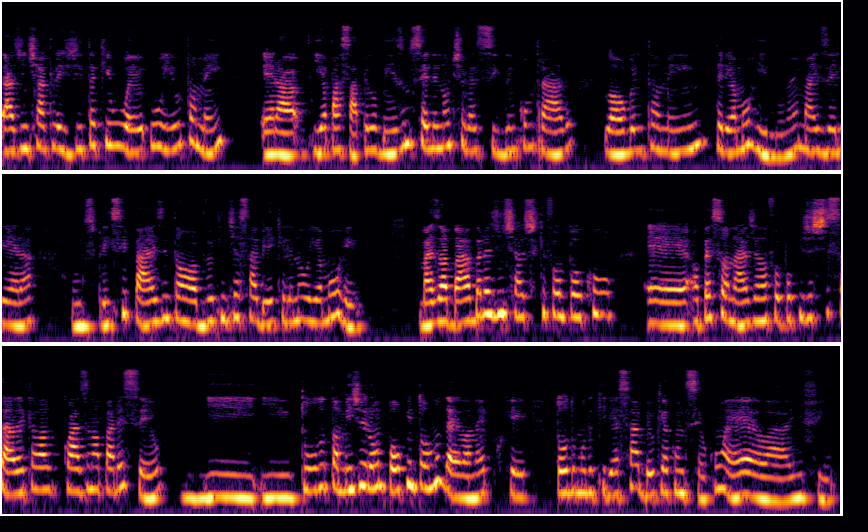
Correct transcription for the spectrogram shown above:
a gente acredita que o Will, o Will também era ia passar pelo mesmo se ele não tivesse sido encontrado, logo ele também teria morrido, né? Mas ele era um dos principais, então óbvio que a gente já sabia que ele não ia morrer. Mas a Bárbara, a gente acha que foi um pouco. É, a personagem ela foi um pouco injustiçada, que ela quase não apareceu. Uhum. E, e tudo também girou um pouco em torno dela, né? Porque todo mundo queria saber o que aconteceu com ela, enfim.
